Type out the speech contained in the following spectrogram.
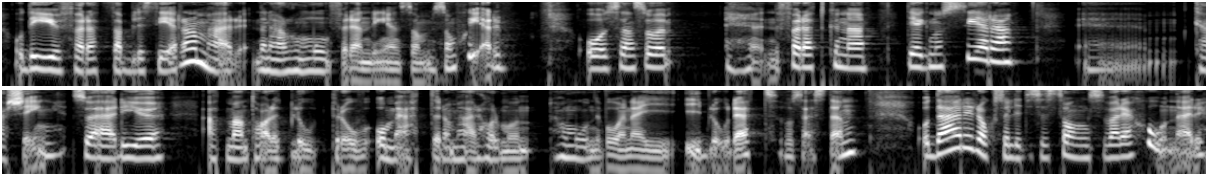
och det är ju för att stabilisera de här, den här hormonförändringen som, som sker. Och sen så, eh, för att kunna diagnosera eh, Cushing så är det ju att man tar ett blodprov och mäter de här hormon, hormonnivåerna i, i blodet hos hästen. Och där är det också lite säsongsvariationer.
